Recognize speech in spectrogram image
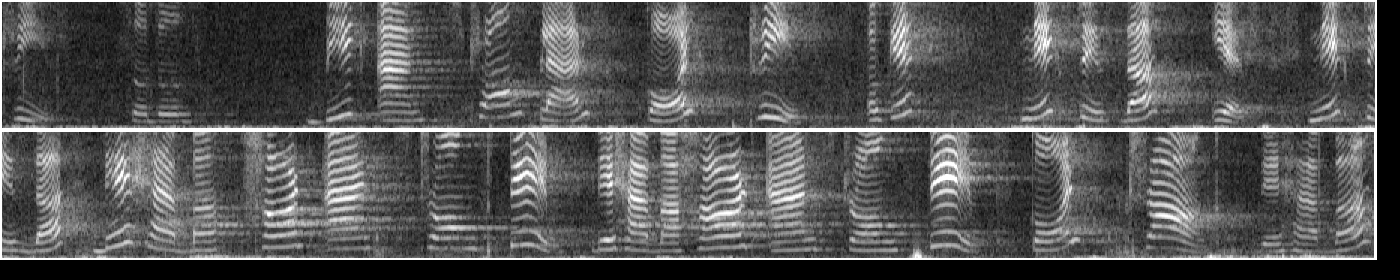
trees. So those big and strong plants called trees. Okay. Next is the, yes, Next is the they have a hard and strong stem. They have a hard and strong stem called trunk. They have a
